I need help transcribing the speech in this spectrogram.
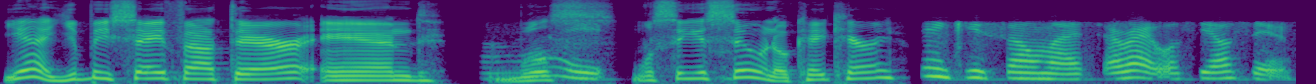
yeah, you be safe out there and All we'll s right. we'll see you soon, okay, Kari? Thank you so much. All right, we'll see y'all soon.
